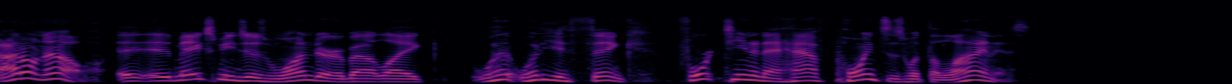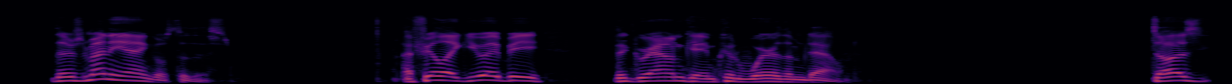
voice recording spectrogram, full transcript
I don't know. It, it makes me just wonder about like what what do you think? 14 and a half points is what the line is. There's many angles to this. I feel like UAB, the ground game could wear them down. Does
